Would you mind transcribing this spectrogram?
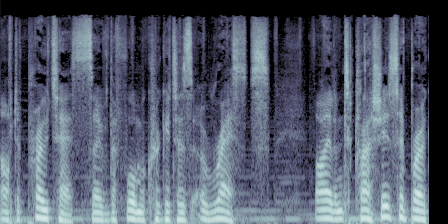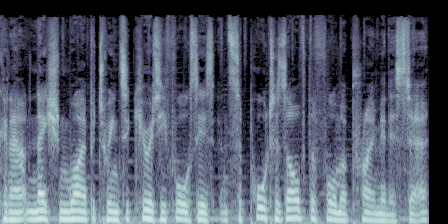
after protests over the former cricketer's arrests. Violent clashes have broken out nationwide between security forces and supporters of the former Prime Minister.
